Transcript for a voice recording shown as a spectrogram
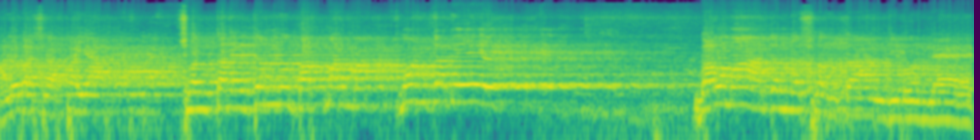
ভালোবাসা পাইয়া সন্তানের জন্য বাপ মার মা মন কাঁদে। বাবা মার জন্য সন্তান জীবন দেয়।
